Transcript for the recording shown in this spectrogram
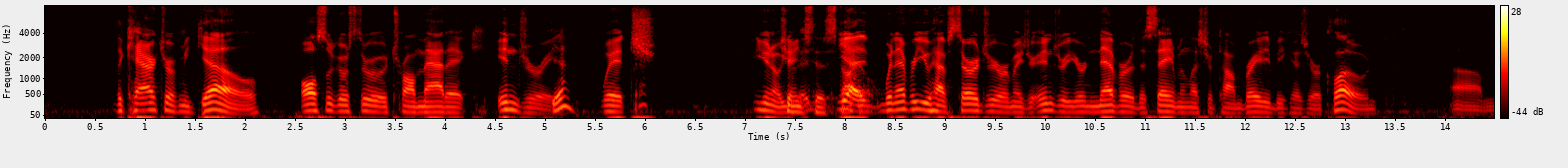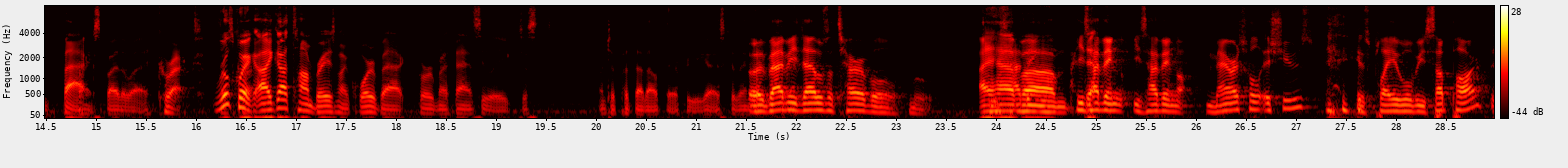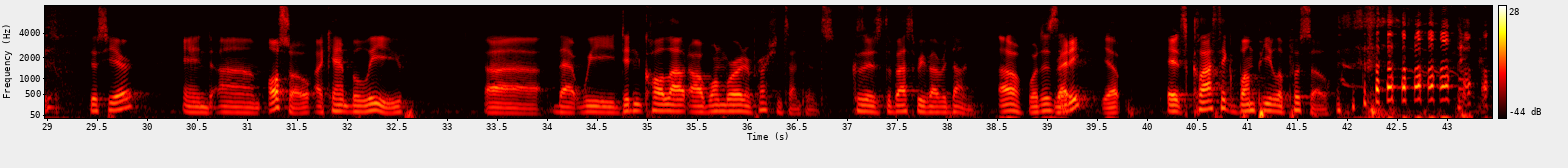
the character of Miguel also goes through a traumatic injury. Yeah. Which you know, Changed you, his Yeah, whenever you have surgery or a major injury, you're never the same unless you're Tom Brady because you're a clone. Um, facts, by the way. Correct. Real quick, I got Tom Brady as my quarterback for my fantasy league. Just want to put that out there for you guys because I know Uh, Ravi, that was a terrible move. I He's have, having, um, he's da- having he's having marital issues. His play will be subpar this year, and um, also I can't believe uh, that we didn't call out our one word impression sentence because it's the best we've ever done. Oh, what is Ready? it? Ready? Yep. It's classic Bumpy Lapusso.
